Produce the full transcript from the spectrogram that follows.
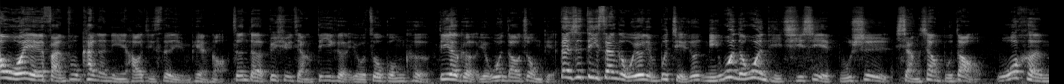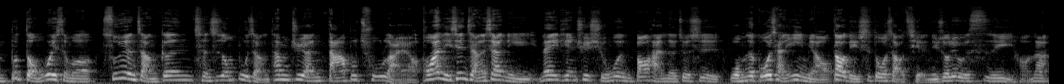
啊，我也反复看了你好几次的影片哦，真的必须讲，第一个有做功课，第二个有问到重点，但是第三个我有点不解，就是你问的问题其实也不是想象不到，我很不懂为什么苏院长跟陈时中部长他们居然答不出来啊。虹安，你先讲一下你那一天去询问，包含了就是我们的国产疫苗到底是多少钱？你说六十四亿，好，那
